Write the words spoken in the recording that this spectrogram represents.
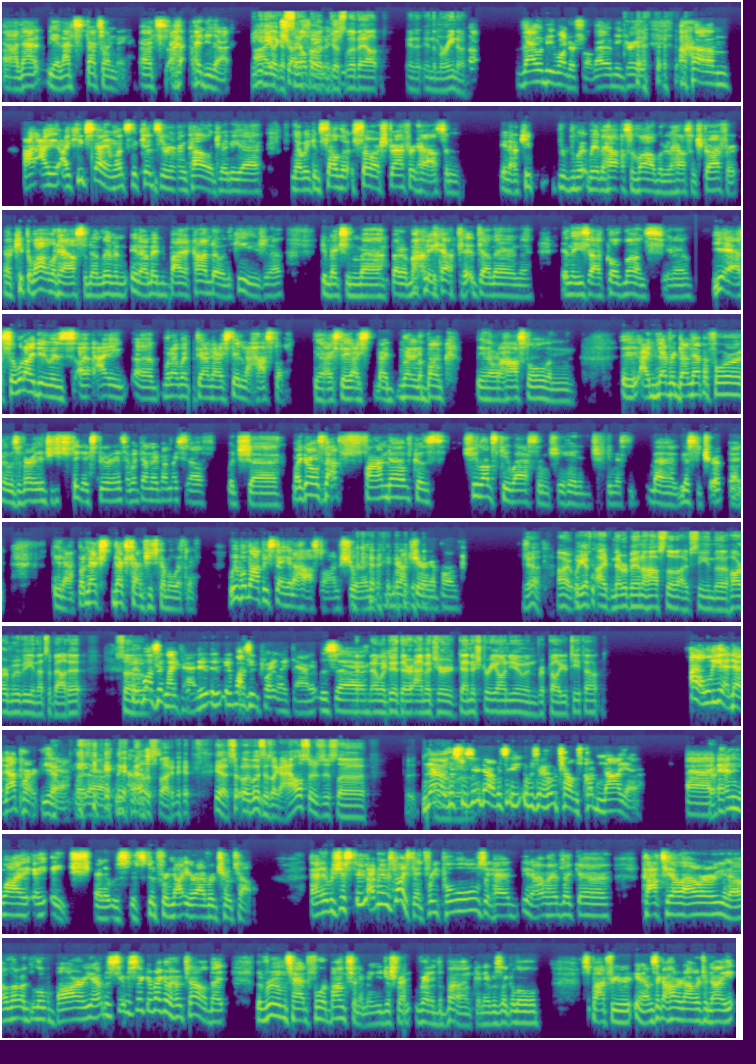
uh, that yeah, that's that's on me. That's I, I do that. You need to like a sailboat and just live out in in the marina. Uh, that would be wonderful. That would be great. um, I, I, I keep saying once the kids are in college, maybe uh, you know, we can sell the sell our Stratford house and you know keep we have a house in Wildwood and a house in Stratford. Uh, keep the Wildwood house and then live in you know maybe buy a condo in the Keys. You know, can make some uh, better money out there, down there in the in these uh, cold months. You know, yeah. So what I do is I, I uh, when I went down there, I stayed in a hostel. You know, I stayed I, I rented a bunk. You know, in a hostel and I'd never done that before, and it was a very interesting experience. I went down there by myself, which uh, my girl's not fond of because she loves Key West and she hated she missed uh, missed the trip. But you know, but next next time she's coming with me. We will not be staying in a hostel, I'm sure, and we're not sharing a bunk. Yeah. All right. We have. I've never been in a hostel. I've seen the horror movie, and that's about it. So it wasn't like that. It, it wasn't quite like that. It was. uh No one did their amateur dentistry on you and ripped all your teeth out. Oh well, yeah, no, that part, yeah, but uh, yeah, that was fine. Yeah, so uh, was this like a house or is this uh? No, know, this was no, it was it was a hotel. It was called Naya, uh, okay. N Y A H, and it was it stood for not your average hotel, and it was just I mean it was nice. It had three pools. It had you know had like a cocktail hour, you know, a little, little bar. You know, it was it was like a regular hotel, but the rooms had four bunks in them, and you just rent, rented the bunk, and it was like a little spot for your you know it was like a hundred dollars a night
